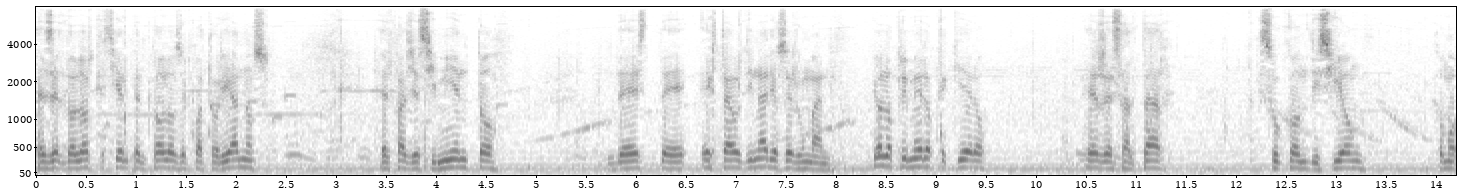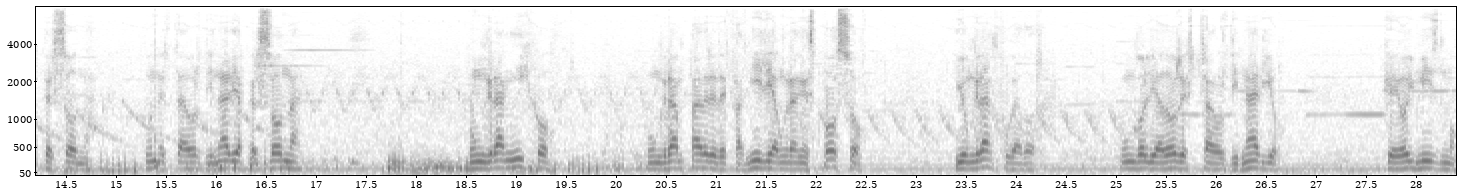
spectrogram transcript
es el dolor que sienten todos los ecuatorianos, el fallecimiento de este extraordinario ser humano. Yo lo primero que quiero es resaltar su condición como persona, una extraordinaria persona, un gran hijo, un gran padre de familia, un gran esposo y un gran jugador un goleador extraordinario que hoy mismo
